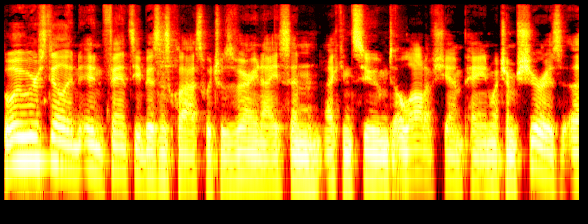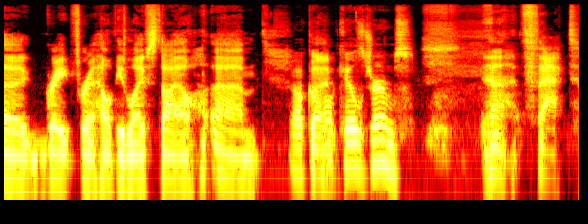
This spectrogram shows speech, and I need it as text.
well, we were still in, in fancy business class, which was very nice, and I consumed a lot of champagne, which I'm sure is uh, great for a healthy lifestyle. Um, Alcohol But- kills germs. Yeah, fact.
